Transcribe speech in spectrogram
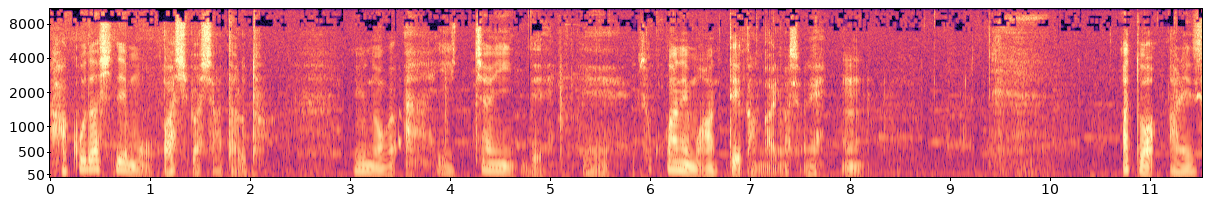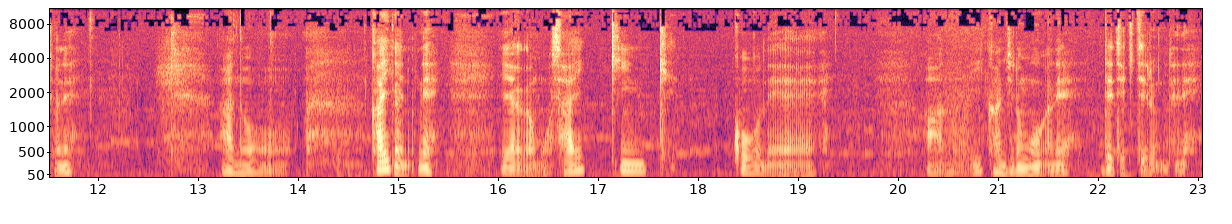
箱出しでもうバシバシ当たると。いうのがいっちゃいいんで、えー、そこがねもう安定感がありますよね。うん。あとはあれですよね。あの海外のねエアがもう最近結構ねあのいい感じのものがね出てきてるんでね、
